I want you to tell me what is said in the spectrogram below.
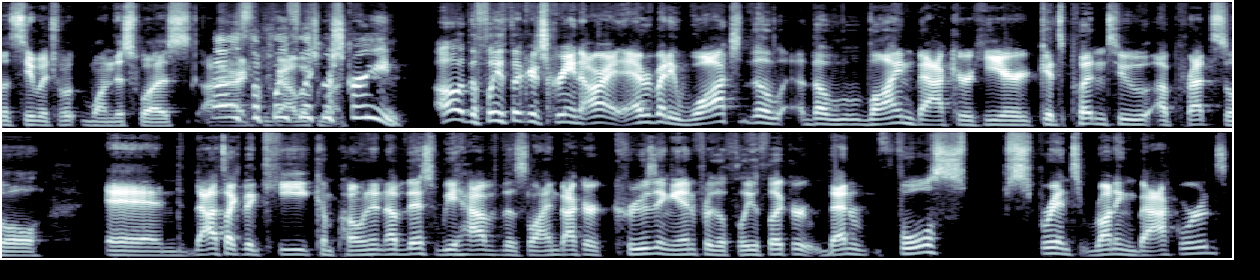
Let's see which one this was. Oh, it's the flea flicker screen. Oh, the flea flicker screen. All right, everybody, watch the the linebacker here gets put into a pretzel and that's like the key component of this. We have this linebacker cruising in for the flea flicker, then full sprint running backwards,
